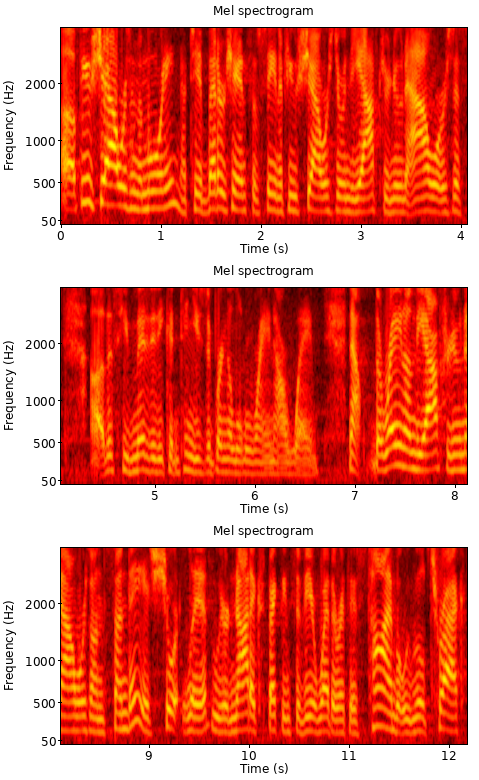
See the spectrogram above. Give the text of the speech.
A few showers in the morning, a better chance of seeing a few showers during the afternoon hours as uh, this humidity continues to bring a little rain our way. Now, the rain on the afternoon hours on Sunday is short lived. We are not expecting severe weather at this time, but we will track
